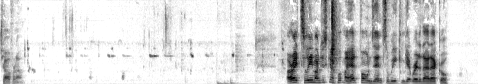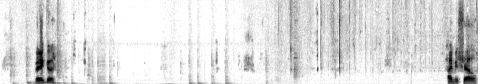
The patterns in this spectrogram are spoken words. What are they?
Ciao for now. All right, Salim, I'm just going to put my headphones in so we can get rid of that echo. Very good. Hi, Michelle.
